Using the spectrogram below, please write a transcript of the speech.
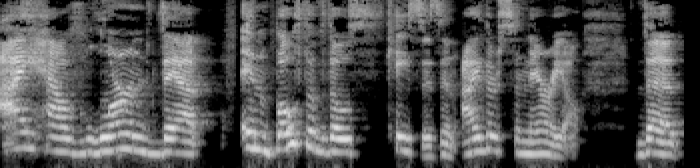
I have learned that in both of those cases, in either scenario, the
